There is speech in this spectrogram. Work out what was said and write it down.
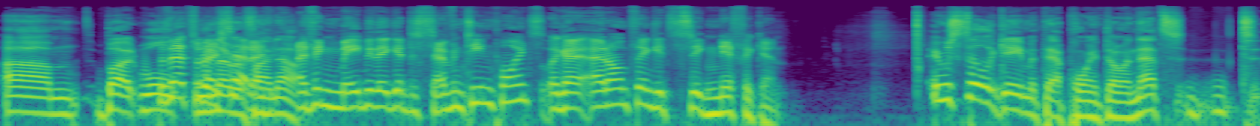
Um, but we'll, But that's what we'll I never said. find I, out. I think maybe they get to 17 points. Like I, I don't think it's significant. It was still a game at that point, though, and that's t-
